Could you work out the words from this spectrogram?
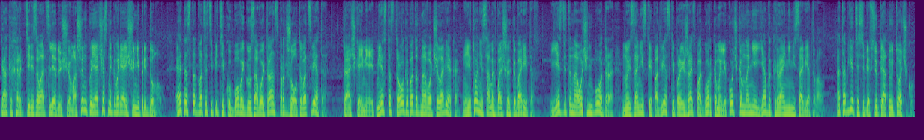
Как охарактеризовать следующую машинку, я, честно говоря, еще не придумал. Это 125-кубовый грузовой транспорт желтого цвета. Тачка имеет место строго под одного человека, и то не самых больших габаритов. Ездит она очень бодро, но из-за низкой подвески проезжать по горкам или кочкам на ней я бы крайне не советовал. Отобьете себе всю пятую точку.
